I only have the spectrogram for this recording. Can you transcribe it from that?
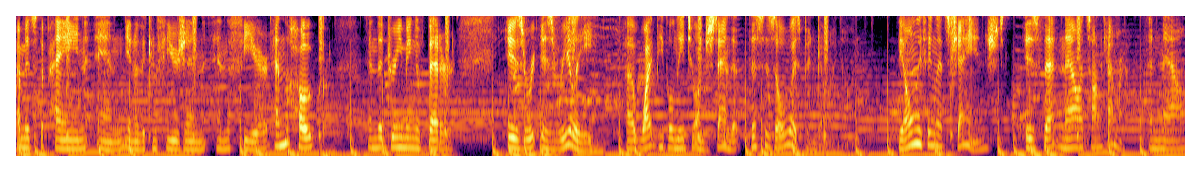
amidst the pain and you know the confusion and the fear and the hope and the dreaming of better is is really uh, white people need to understand that this has always been going on. The only thing that's changed is that now it's on camera, and now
